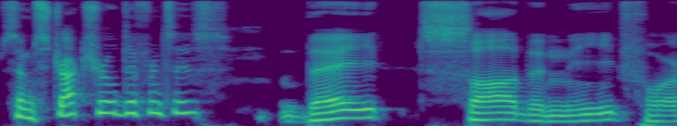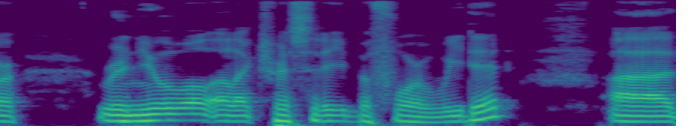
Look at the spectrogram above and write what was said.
some structural differences? They saw the need for renewable electricity before we did. Uh,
